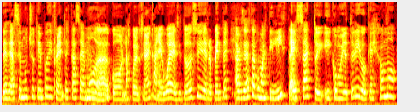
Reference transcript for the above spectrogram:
desde hace mucho tiempo en diferentes casas de moda, con las colecciones de Kanye West y todo eso, y de repente A veces hasta como estilistas. Exacto, y, y como yo te digo, que es como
